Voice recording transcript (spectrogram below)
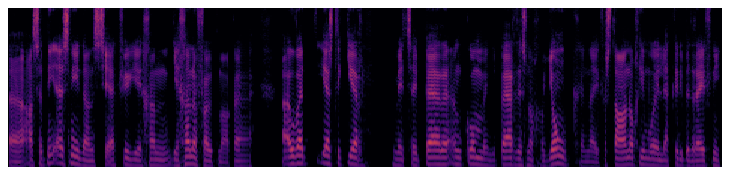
Uh as dit nie is nie, dan sê ek vir jou jy gaan jy gaan 'n fout maak. 'n Ou wat eerste keer met sy perde inkom en die perde is nog jonk en hy verstaan nog nie mooi lekker die bedryf nie.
